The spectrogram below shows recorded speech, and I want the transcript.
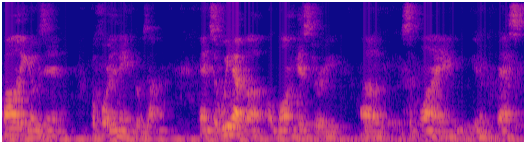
quality goes in before the name goes on. And so we have a, a long history of supplying, you know, the best,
